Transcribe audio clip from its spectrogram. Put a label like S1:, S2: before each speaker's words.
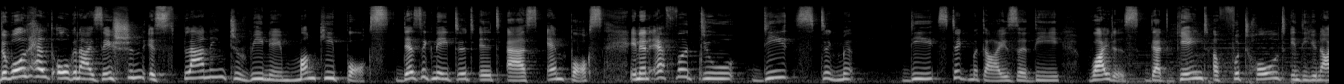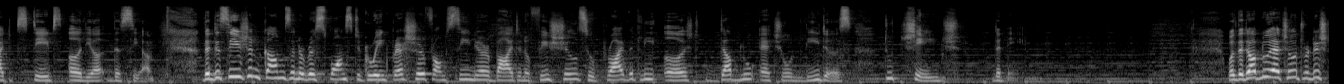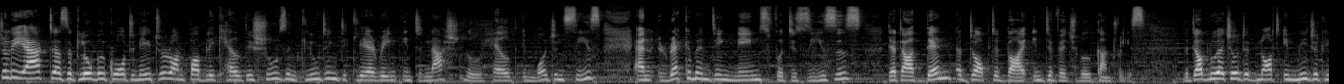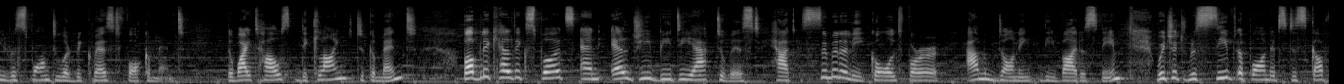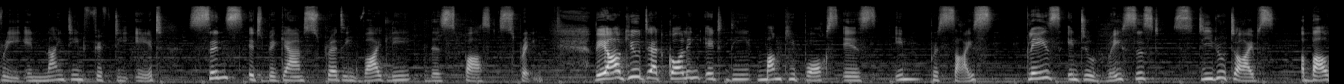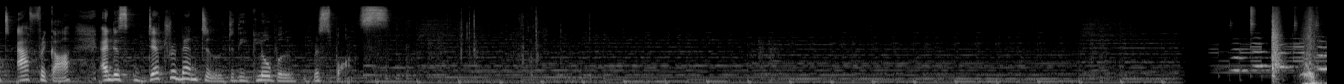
S1: The World Health Organization is planning to rename monkeypox, designated it as Mpox, in an effort to destigmatize destigmatize the virus that gained a foothold in the United States earlier this year. The decision comes in a response to growing pressure from senior Biden officials who privately urged WHO leaders to change the name. Well, the WHO traditionally acts as a global coordinator on public health issues, including declaring international health emergencies and recommending names for diseases that are then adopted by individual countries. The WHO did not immediately respond to a request for comment. The White House declined to comment. Public health experts and LGBT activists had similarly called for abandoning the virus name, which it received upon its discovery in 1958, since it began spreading widely this past spring. They argued that calling it the monkeypox is imprecise, plays into racist stereotypes about Africa, and is detrimental to the global response. Bye.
